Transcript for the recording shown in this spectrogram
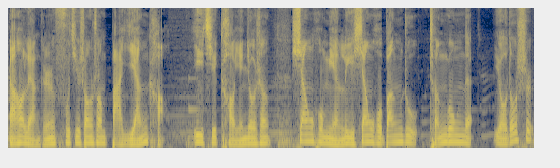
然后两个人夫妻双双把研考，一起考研究生，相互勉励，相互帮助，成功的有都是。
